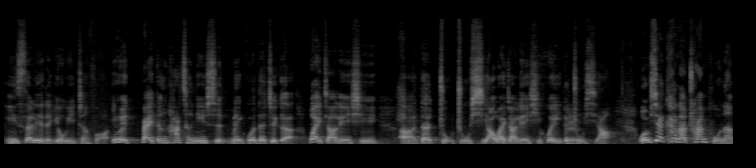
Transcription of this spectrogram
以色列的右翼政府啊，因为拜登他曾经是美国的这个外交联席呃的主主席啊，外交联席会议的主席啊。我们现在看到川普呢，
